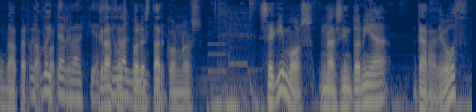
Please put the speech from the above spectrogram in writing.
Unha aperta pues forte. Gracias, gracias por estar con nos. Seguimos na sintonía de Radio Voz.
